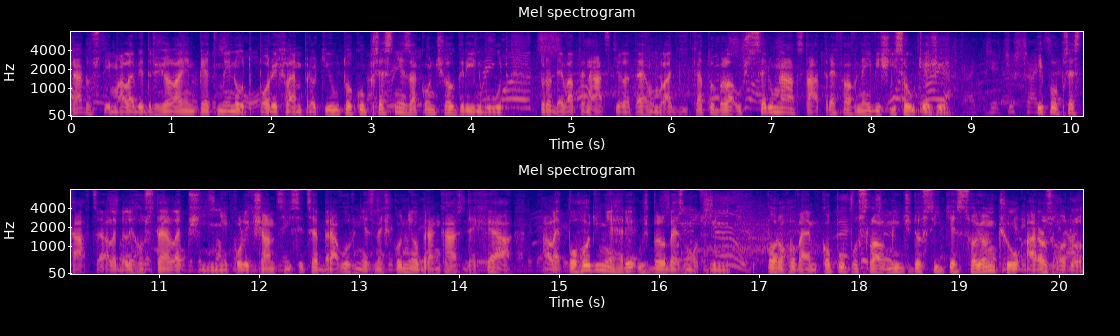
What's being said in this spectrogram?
Radost jim ale vydržela jen pět minut. Po rychlém protiútoku přesně zakončil Greenwood. Pro 19-letého mladíka to byla už 17. trefa v nejvyšší soutěži. I po přestávce ale byli hosté lepší. Několik šancí sice bravurně zneškodnil brankář Dechea, ale po hodině hry už byl bezmocný. Po rohovém kopu poslal míč do sítě Sojonču a rozhodl.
